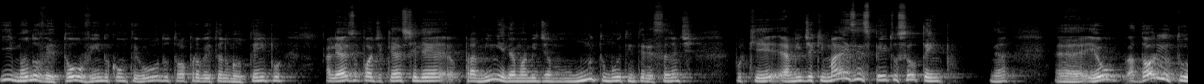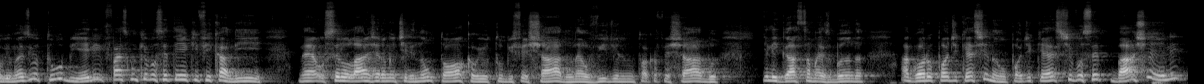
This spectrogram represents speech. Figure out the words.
e mando ver, estou ouvindo conteúdo, estou aproveitando meu tempo. Aliás, o podcast, ele é, para mim, ele é uma mídia muito, muito interessante, porque é a mídia que mais respeita o seu tempo. Né? É, eu adoro o YouTube, mas o YouTube ele faz com que você tenha que ficar ali. Né? O celular geralmente ele não toca o YouTube fechado, né? o vídeo ele não toca fechado, ele gasta mais banda. Agora o podcast não. O podcast você baixa ele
